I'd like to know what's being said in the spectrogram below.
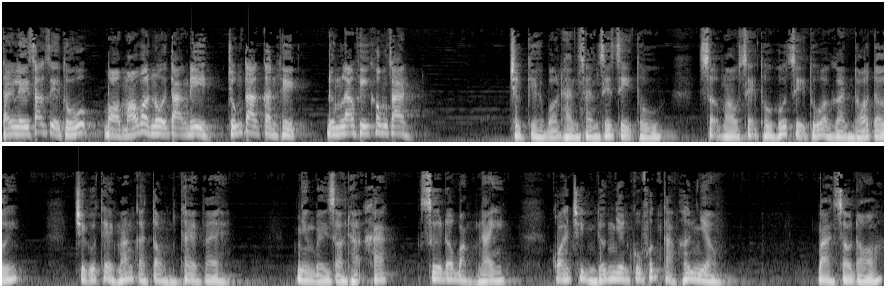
Thánh lý xác dị thú, Bỏ máu vào nội tạng đi. Chúng ta cần thịt, Đừng lãng phí không gian. Trước kia bọn hắn săn giết dị thú, Sợ máu sẽ thu hút dị thú ở gần đó tới. Chỉ có thể mang cả tổng thể về. Nhưng bây giờ đã khác Xưa đâu bằng nay, Quá trình đương nhiên cũng phức tạp hơn nhiều. Mà sau đó,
